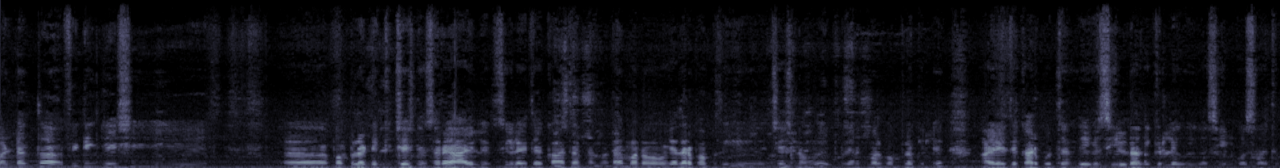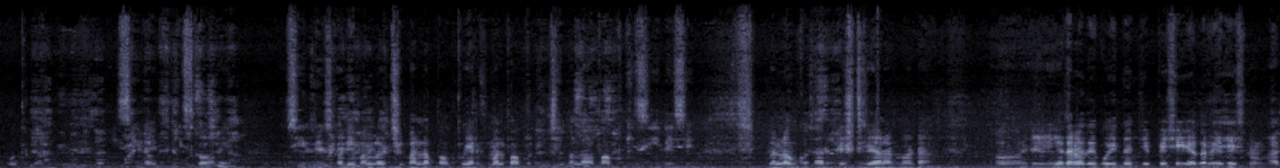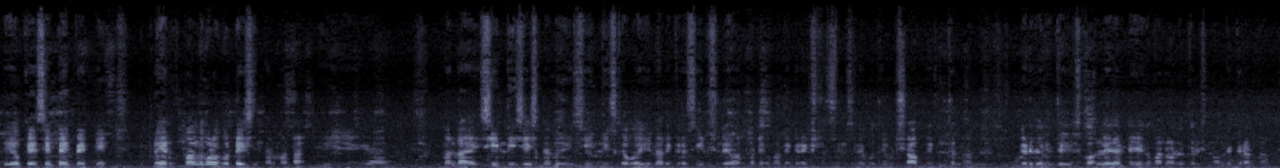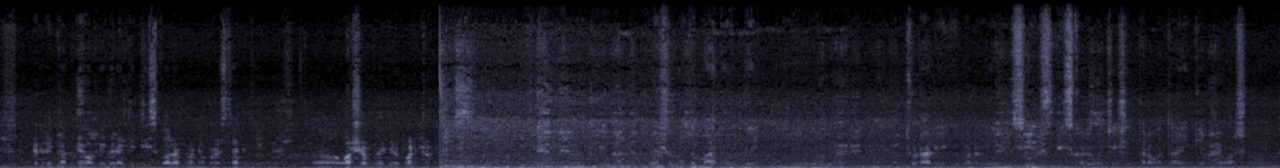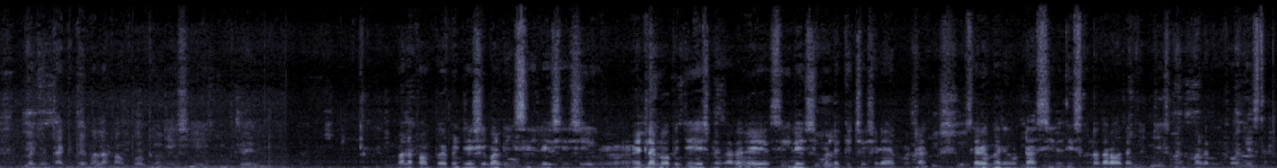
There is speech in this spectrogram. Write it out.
బండంతా అంతా ఫిట్టింగ్ చేసి ఆ, పంపులన్నీ ఎక్కిచ్చేసినా సరే ఆయిల్ సీల్ అయితే కాదన్నమాట. మనం ఎదర పంపుకి చేసినాము. ఇప్పుడు వెనకమాల పంపులోకి వెళ్ళి ఆయిల్ అయితే కారిపోతుంది. ఇక సీల్ నా దగ్గర లేవు. ఇక సీల్ కోసం అయితే పోతున్నాను ఈ సీల్ అయితే తీసుకోవాలి. సీల్ తీసుకొని మళ్ళీ వచ్చి మళ్ళీ పంపు వెనకమాల పంపు నుంచి మళ్ళీ పంపుకి సీల్ వేసి మళ్ళీ ఇంకోసారి టెస్ట్ చేయాలన్నమాట. ఎదరది పోయిందని చెప్పేసి ఎదర చేసేసినాం అది ఓకే సెట్ అయిపోయింది. ఇప్పుడు వెనకమాల కూడా కొట్టేసింది అనమాట మళ్ళీ సీల్ తీసేసినాను. ఈ సీల్ తీసుకుపోయి నా దగ్గర సీల్స్ లేవు అనమాట మన దగ్గర ఎక్స్ట్రా సీల్స్ లేకపోతే ఇప్పుడు షాప్ వెళ్తున్నా ఇక్కడ దొరికితే తీసుకోవాలి లేదంటే ఇక మన వాళ్ళు తెలిసిన వాళ్ళ దగ్గర అన్న పెళ్ళి కంపెనీ వాళ్ళ దగ్గర అయితే తీసుకోవాలన్నమాట ప్రస్తుతానికి. వర్షం అయితే పడుతుంది. వర్షం అయితే బాగానే ఉంది. చూడాలి. మనం సీల్స్ తీసుకొని వచ్చేసిన తర్వాత ఇంకేమైనా వర్షం కొంచెం తగ్గితే మళ్ళీ పంప్ ఓపెన్ చేసి మళ్ళీ పంప్ ఓపెన్ చేసి మళ్ళీ సీల్ వేసేసి ఎట్లా ఓపెన్ చేసేసినాం కదా సీల్ వేసి మళ్ళీ ఎక్కిచ్చేసాడు అనమాట సరే మరి ఉంటా సీల్ తీసుకున్న తర్వాత ఫిట్ మళ్ళీ మీకు ఫోన్ చేస్తాను.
